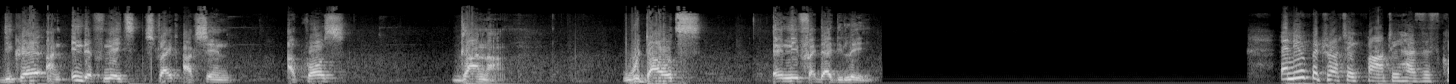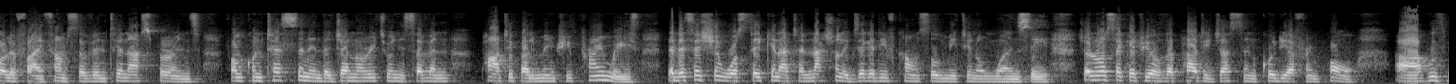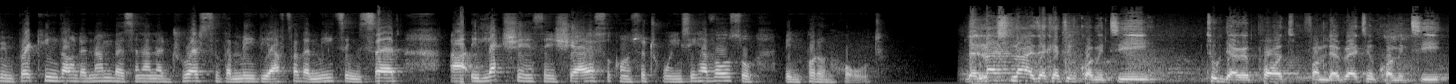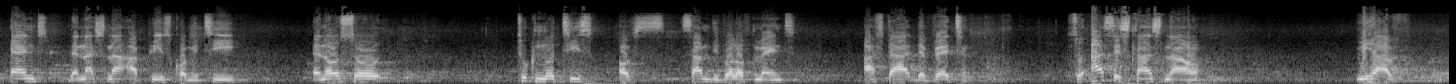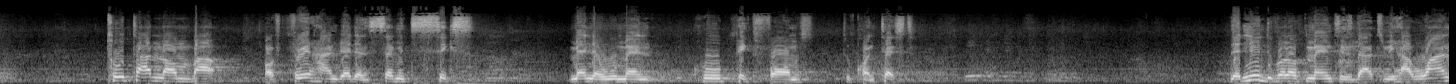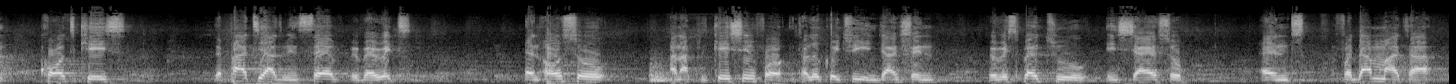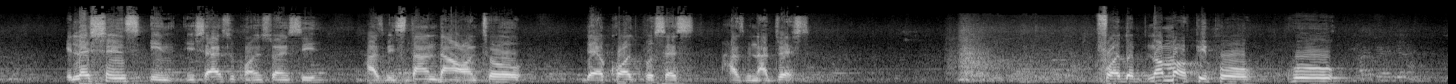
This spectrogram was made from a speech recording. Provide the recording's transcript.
declare an indefinite strike action across Ghana without any further delay. The New Patriotic Party has disqualified some 17 aspirants from contesting in the January 27 party parliamentary primaries. The decision was taken at a National Executive Council meeting on Wednesday. General Secretary of the party, Justin Kodua Frimpong, uh, who's been breaking down the numbers in an address to the media after the meeting, said uh, elections in Nhyiaeso constituency have also been put on hold. The National Executive Committee took the report from the vetting committee and the National Appeals Committee and also took notice of some development after the vetting. So as it stands now, we have total number of 376 men and women who picked forms to contest. The new development is that we have one court case. The party has been served with a writ and also an application for interlocutory injunction with respect to Nhyiaeso. And for that matter, elections in Nhyiaeso constituency has been stand down until the court process has been addressed. For the number of people who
